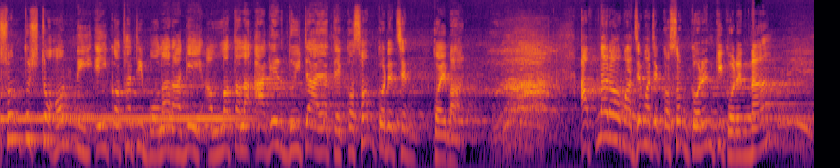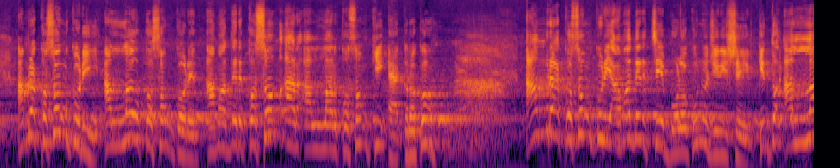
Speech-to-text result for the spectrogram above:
অসন্তুষ্ট হননি। এই কথাটি বলার আগে আল্লাহ তালা আগের দুইটা আয়াতে কসম করেছেন কয়বার? আপনারাও মাঝে মাঝে কসম করেন কি করেন না? আমরা কসম করি, আল্লাহ কসম করেন। আমাদের কসম আর আল্লাহর কসম কি একরকম? আমরা কসম করি আমাদের চেয়ে বড় কোনো জিনিসের, কিন্তু আল্লাহ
